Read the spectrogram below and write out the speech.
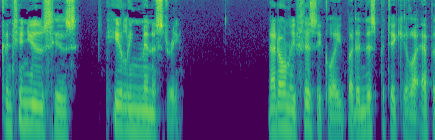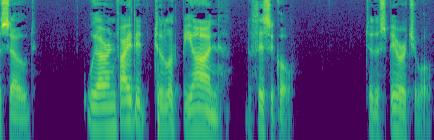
continues his healing ministry, not only physically, but in this particular episode, we are invited to look beyond the physical to the spiritual,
